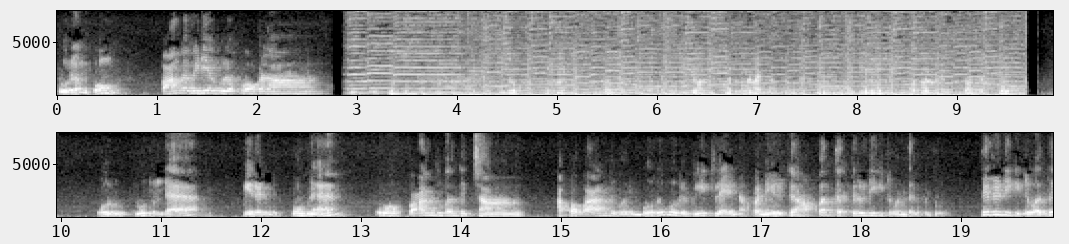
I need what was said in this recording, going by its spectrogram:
குரங்கும் வாங்க வீடியோக்குள்ள போகலாம். ஒரு ஊர்ல இரண்டு பூனை ஓ- வாழ்ந்து வந்துச்சான் அப்ப வாழ்ந்து வரும்போது ஒரு வீட்டுல என்ன பண்ணிருக்கு? அப்பத்தை திருடிக்கிட்டு வந்திருக்குது. திருடிக்கிட்டு வந்து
